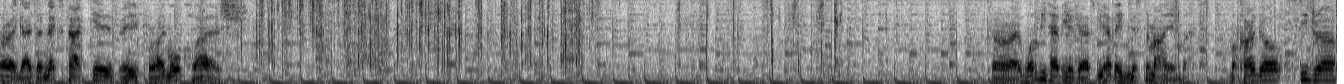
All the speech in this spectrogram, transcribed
Alright guys, our next pack is a Primal Clash. Alright, what do we have here guys? We have a Mr. Mime, Magcargo, Seadra,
